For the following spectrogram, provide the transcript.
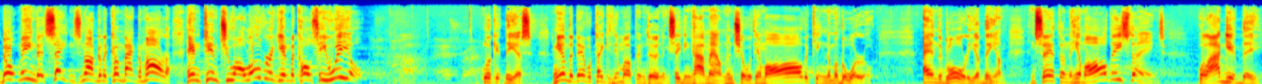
don't mean that Satan's not going to come back tomorrow and tempt you all over again because he will. Look at this. Again, the devil taketh him up into an exceeding high mountain and showeth him all the kingdom of the world and the glory of them, and saith unto him, All these things will I give thee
